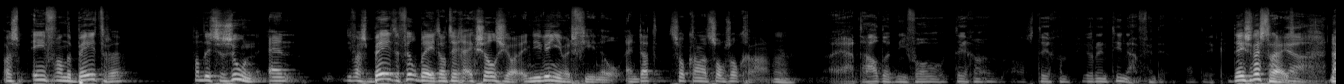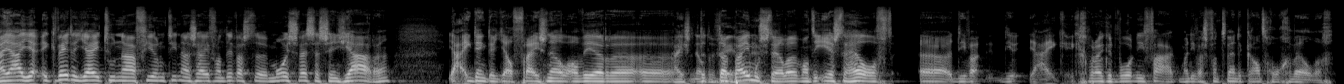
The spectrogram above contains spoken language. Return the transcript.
was een van de betere van dit seizoen. En die was beter, veel beter dan tegen Excelsior. En die win je met 4-0. En dat, zo kan het soms ook gaan. Nou ja, het haalde het niveau tegen, als tegen Fiorentina, vind ik, vond ik. Deze wedstrijd. Ja. Nou ja, ja, ik weet dat jij toen na Fiorentina zei van dit was de mooiste wedstrijd sinds jaren. Ja, ik denk dat je al vrij snel alweer is snel daarbij moet stellen. Want die eerste helft, eh, die, die, ja, ik, ik gebruik het woord niet vaak, maar die was van Twente kant gewoon geweldig.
